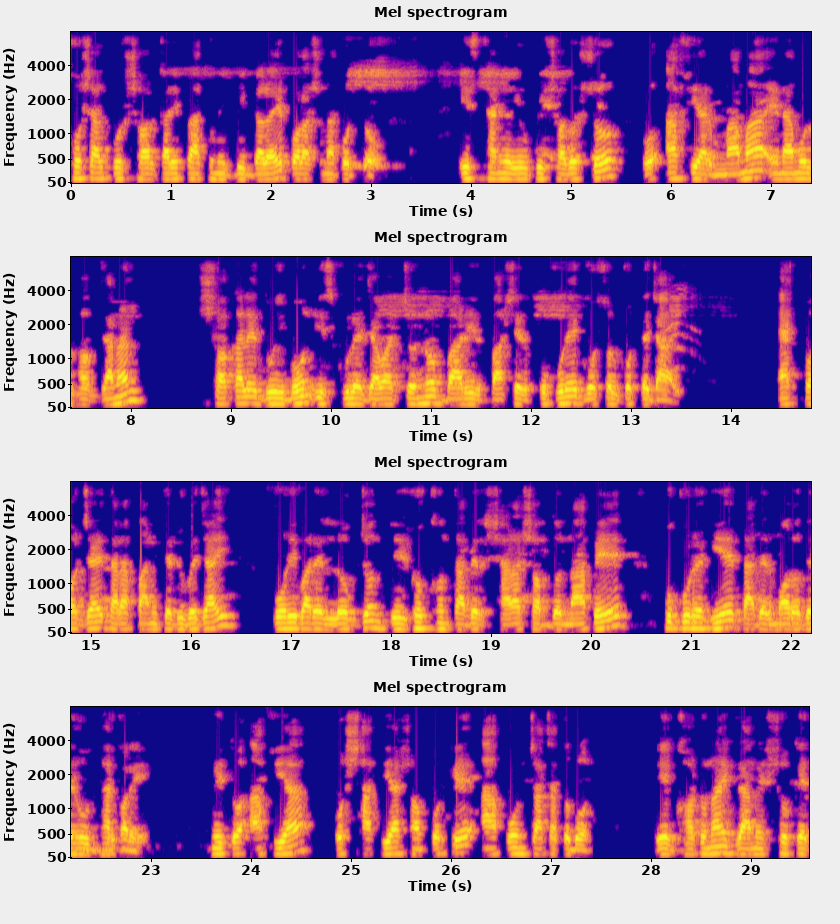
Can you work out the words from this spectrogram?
খোসালপুর সরকারি প্রাথমিক বিদ্যালয়ে পড়াশোনা করত। স্থানীয় ইউপি সদস্য ও আফিয়ার মামা এনামুল হক জানান, সকালে দুই বোন স্কুলে যাওয়ার জন্য বাড়ির পাশের পুকুরে গোসল করতে যায়। এক পর্যায়ে তারা পানিতে ডুবে যায়। পরিবারের লোকজন দীর্ঘক্ষণ তাদের সারা শব্দ না পেয়ে পুকুরে গিয়ে তাদের মরদেহ উদ্ধার করে। মৃত আফিয়া ও সাথিয়া সম্পর্কে আপন চাচাতো বোন। এ ঘটনায় গ্রামের শোকের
